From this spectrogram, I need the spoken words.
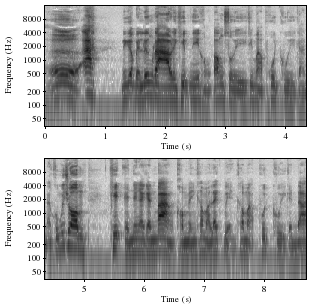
เออ อะ นี่ก็เป็นเรื่องราวในคลิปนี้ของต้องซุยที่มาพูดคุยกันนะ คุณผู้ชมคิดเห็นยังไงกันบ้าง คอมเมนต์เข้ามาแลกเปลี่ยนเข้ามาพูดคุยกันได้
